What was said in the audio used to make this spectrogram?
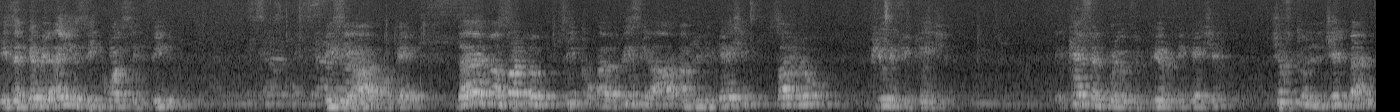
اذا قبل اي sequencing في PCR okay بعد ما صار له PCR amplification صار له purification كيف ال purification شفتوا ال gel band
